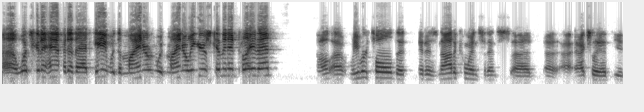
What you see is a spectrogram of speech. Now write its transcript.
uh, what's going to happen to that game? Would the minor would minor leaguers come in and play that? Well, uh, we were told that it is not a coincidence. Uh, uh, actually, it, you,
